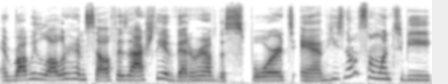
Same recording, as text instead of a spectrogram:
and Robbie Lawler himself is actually a veteran of the sport, and he's not someone to be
